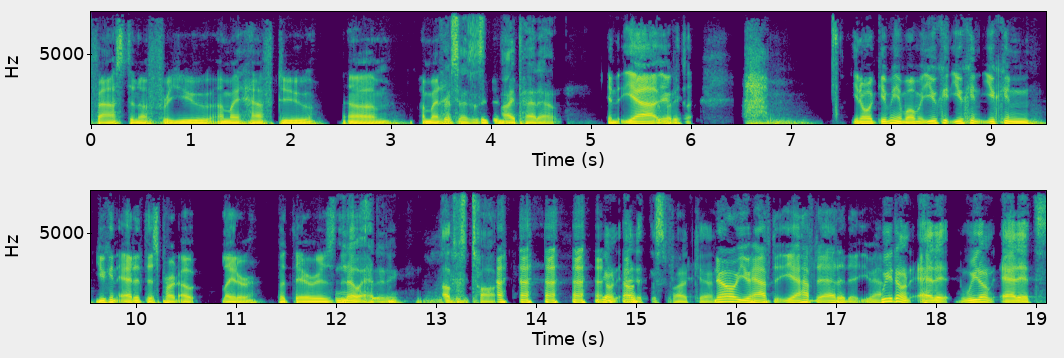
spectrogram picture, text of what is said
fast enough for you. I might have to um I might Chris have has his iPad out. And yeah, it, you know what, give me a moment. You can you can you can you can edit this part out later, but there is no editing. I'll just talk. we don't edit this podcast. No, you have to. You have to edit it. You have we don't edit. We don't edit.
